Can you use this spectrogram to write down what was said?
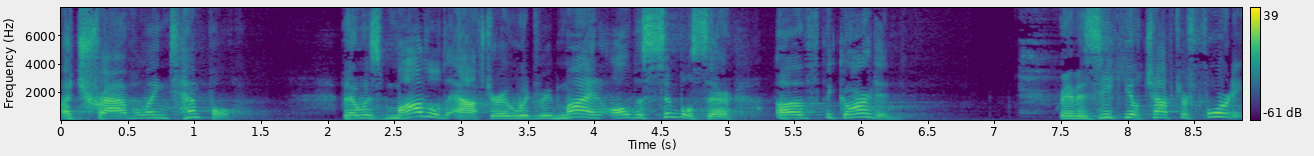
a traveling temple that was modeled after, it would remind all the symbols there of the garden. We have Ezekiel chapter 40.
